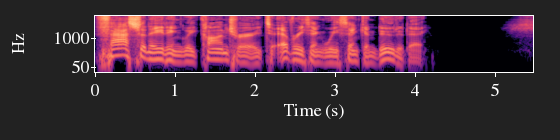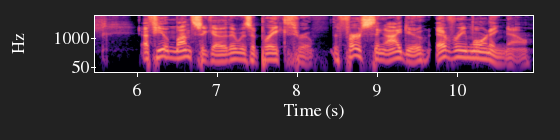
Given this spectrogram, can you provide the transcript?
fascinatingly contrary to everything we think and do today. A few months ago, there was a breakthrough. The first thing I do every morning now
